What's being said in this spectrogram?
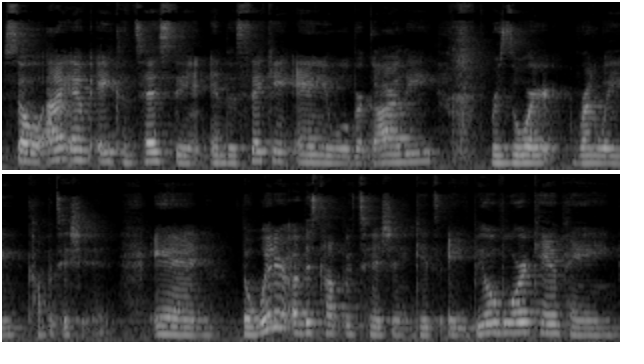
So i am a contestant in the second annual BurGarli resort runway competition. And The winner of this competition gets a billboard campaign,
